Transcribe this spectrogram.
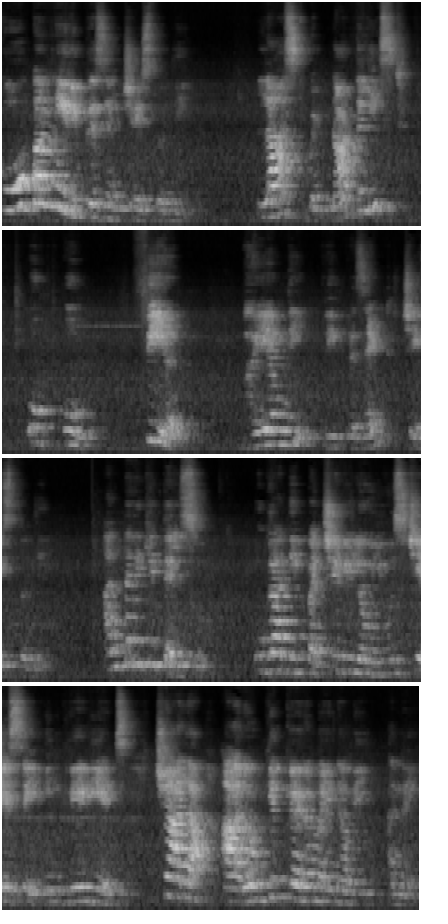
కోపంని రిప్రజెంట్ చేస్తుంది. Last but not the least ఉప్పు ఫియర్ భయంని రిప్రజెంట్ చేస్తుంది. అందరికీ తెలుసు ఉగాది పచ్చడిలో యూజ్ చేసే ఇంగ్రీడియంట్స్ చాలా ఆరోగ్యకరమైనవి అన్నాయి.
